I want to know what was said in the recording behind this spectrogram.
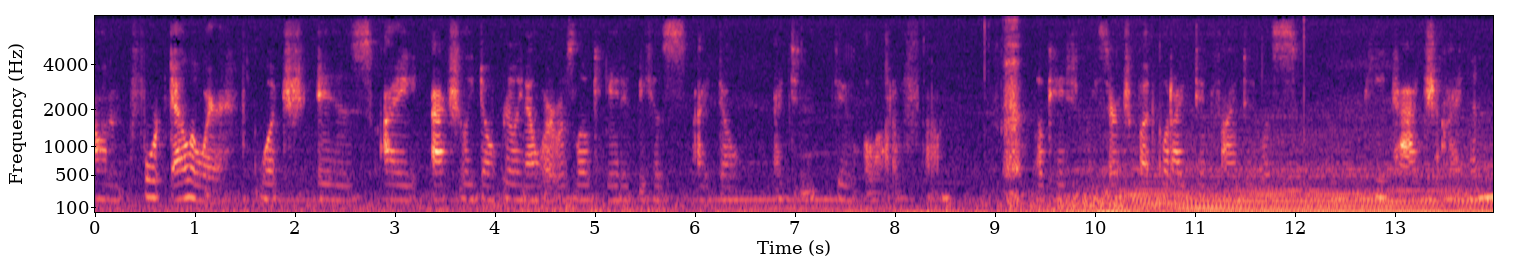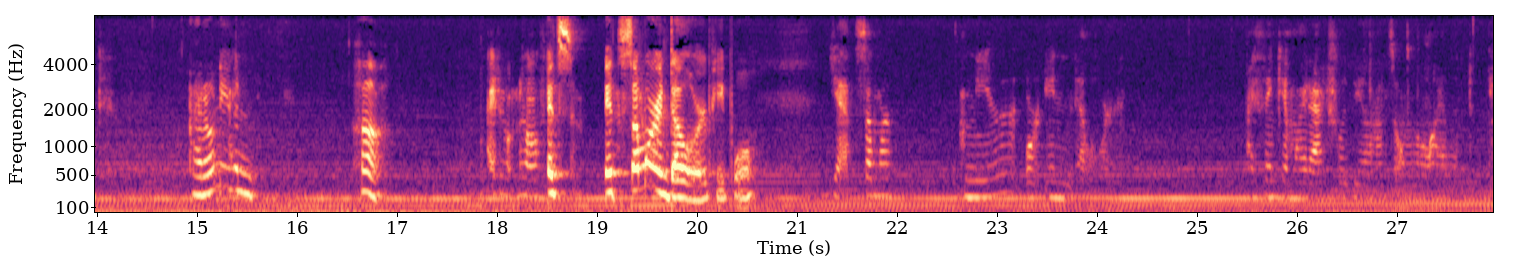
on Fort Delaware, which is I actually don't really know where it was located because I don't. I didn't do a lot of um, location research, but what I did find it was Pea Patch Island. I don't even. Huh. I don't know if It's it's somewhere in Delaware, people. yeah, it's somewhere near or in Delaware. I think it might actually be on its own little island. I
